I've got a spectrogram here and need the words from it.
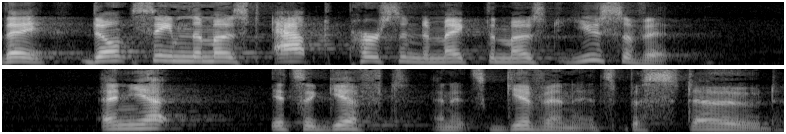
They don't seem the most apt person to make the most use of it. And yet, it's a gift and it's given, it's bestowed.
